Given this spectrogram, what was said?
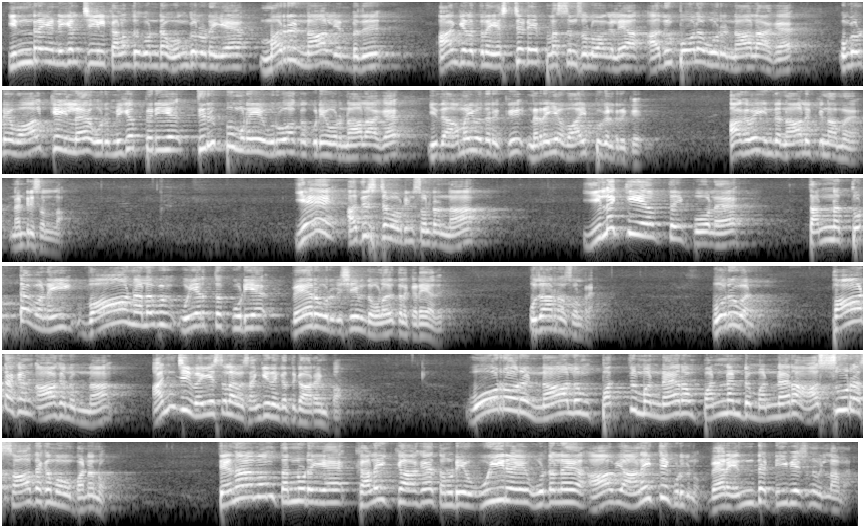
இன்றைய நிகழ்ச்சியில் கலந்து கொண்ட உங்களுடைய மறுநாள் என்பது ஆங்கிலத்தில் எஸ்டர்டே ப்ளஸ்ன்னு சொல்லுவாங்க இல்லையா? அது போல ஒரு நாளாக உங்களுடைய வாழ்க்கையில் ஒரு மிகப்பெரிய திருப்பு முனையை உருவாக்கக்கூடிய ஒரு நாளாக இது அமைவதற்கு நிறைய வாய்ப்புகள் இருக்கு. ஆகவே இந்த நாளுக்கு நாம் நன்றி சொல்லலாம். ஏன் அதிர்ஷ்டம் அப்படின்னு சொல்றேன்னா இலக்கியத்தை போல தன்னை தொட்டவனை வானளவு உயர்த்தக்கூடிய வேற ஒரு விஷயம் இந்த உலகத்தில் கிடையாது. உதாரணம் சொல்றேன். ஒருவன் பாடகன் ஆகணும்னா அஞ்சு வயசுல அவன் சங்கீதம் கத்துக்க ஆரம்பிப்பான். ஓரொரு நாளும் பத்து மணி நேரம் பன்னெண்டு மணி நேரம் அசுர சாதகம் அவன் பண்ணணும். தினமும் தன்னுடைய கலைக்காக தன்னுடைய உயிரை உடலை ஆவிய அனைத்தையும் கொடுக்கணும். வேற எந்த டீவியேஷனும் இல்லாமல்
